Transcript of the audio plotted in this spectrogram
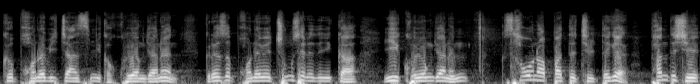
그 본업이 있지 않습니까? 고용자는 그래서 본업에 충실해야 되니까 이 고용자는 사원 아파트 칠 때에 반드시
